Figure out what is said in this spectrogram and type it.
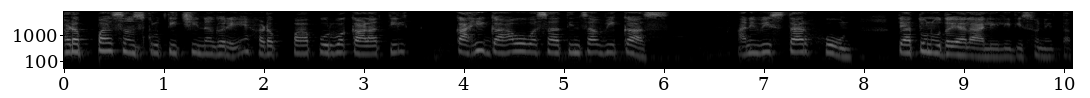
हडप्पा संस्कृतीची नगरे हडप्पा पूर्व काळातील काही गाव वसाहतींचा विकास आणि विस्तार होऊन त्यातून उदयाला आलेली दिसून येतात.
